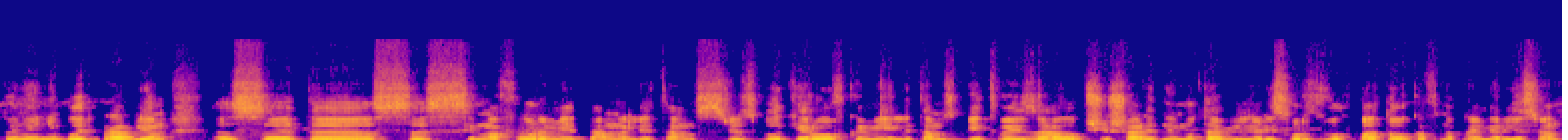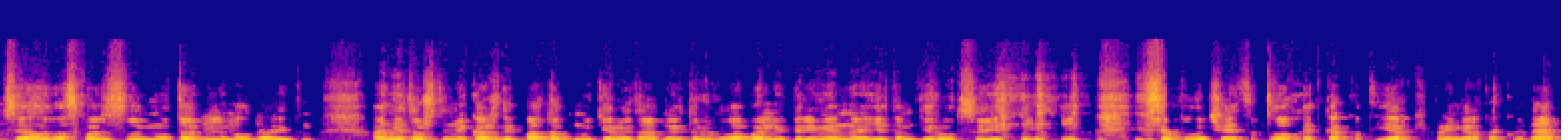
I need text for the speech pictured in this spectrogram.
то у него не будет проблем с, это, с семафорами там, или там, с, с блокировками, или там, с битвой за общий шаренный иммутабельный ресурс двух потоков, например, если он взял и воспользовался иммутабельным алгоритмом, а не то, что не каждый поток мутирует одну и ту же глобальную переменную, они там дерутся, и все получается плохо. Это как вот яркий пример такой, да.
